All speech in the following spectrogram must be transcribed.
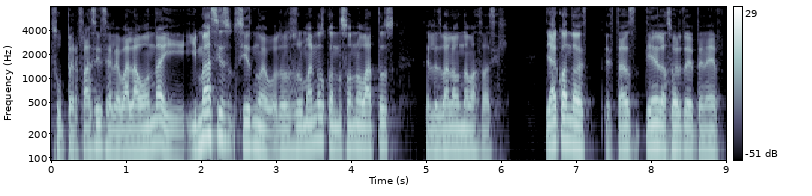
súper fácil se le va la onda y, y más si es, si es nuevo. Los humanos cuando son novatos se les va la onda más fácil. Ya cuando es- estás, tienes la suerte de tener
